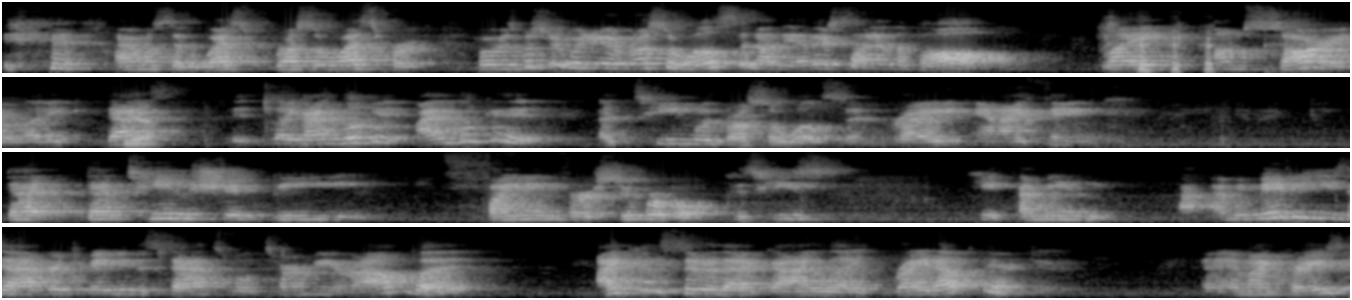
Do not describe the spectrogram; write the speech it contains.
I almost said West Russell Westbrook, but especially when you have Russell Wilson on the other side of the ball. Like, I'm sorry, like that's like I look at I look at a team with Russell Wilson, right? And I think that that team should be fighting for a Super Bowl because he's he. I mean, I mean, maybe he's average. Maybe the stats will turn me around, but I consider that guy like right up there, dude. Am I crazy?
